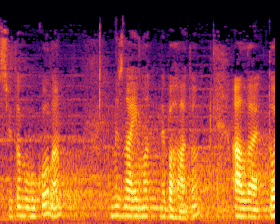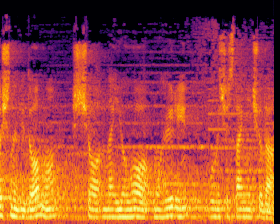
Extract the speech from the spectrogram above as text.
святого Вукола ми знаємо небагато, але точно відомо, що на його могилі були численні чуда.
